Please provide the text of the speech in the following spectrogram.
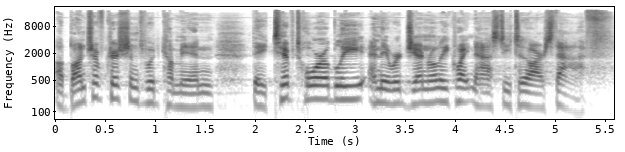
a bunch of Christians would come in, they tipped horribly, and they were generally quite nasty to our staff.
